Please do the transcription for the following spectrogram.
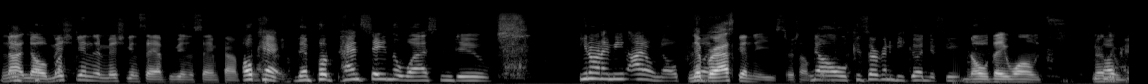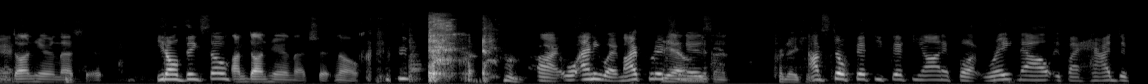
not no put- Michigan and Michigan State have to be in the same conference. Okay, then put Penn State in the West and do, you know what I mean? I don't know. Put- Nebraska in the East or something. No, because they're going to be good in a few. no, they won't. No, they Okay. I'm done hearing that shit. You don't think so? I'm done hearing that shit. No, All right. Well, anyway, my prediction let me is prediction. I'm still 50-50 on it, but right now, if I had to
